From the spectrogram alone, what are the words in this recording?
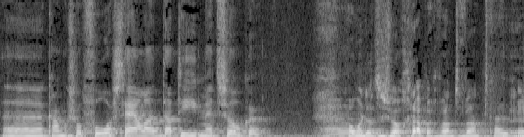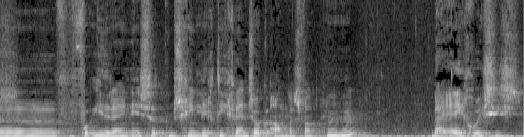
eh, kan ik me zo voorstellen, dat die met zulke... eh, Oh, maar dat is wel grappig, want, want eh, voor iedereen is het, misschien ligt die grens ook anders. Want mhm. bij egoïstisch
